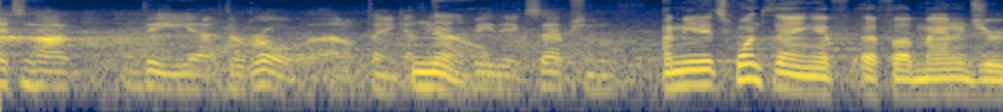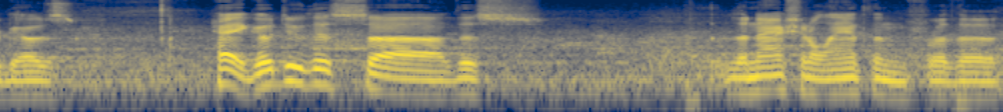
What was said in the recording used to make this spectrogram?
It's not the uh, the rule. I don't think. I think no. it would be the exception. I mean, it's one thing if if a manager goes, "Hey, go do this uh, this the national anthem for the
